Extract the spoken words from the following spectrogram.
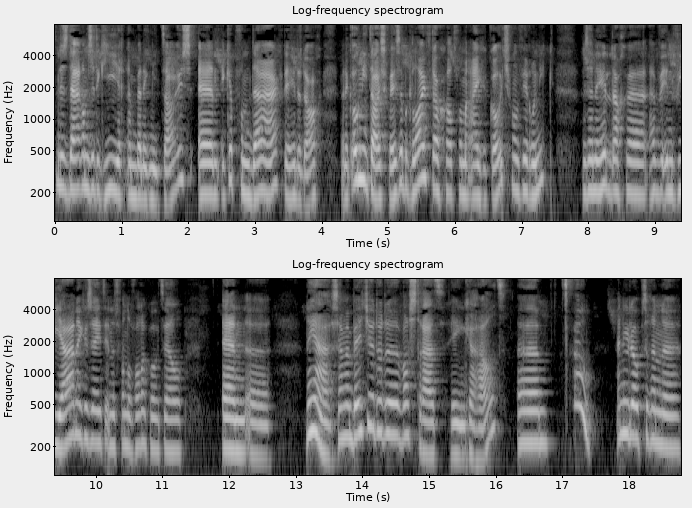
dus daarom zit ik hier en ben ik niet thuis. En ik heb vandaag, de hele dag, ben ik ook niet thuis geweest. Heb ik live dag gehad van mijn eigen coach, van Veronique. We zijn de hele dag, uh, hebben we in Vianen gezeten in het Van der Valk Hotel. En uh, nou ja, zijn we een beetje door de wasstraat heen gehaald. Um, oh, en nu loopt er een...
